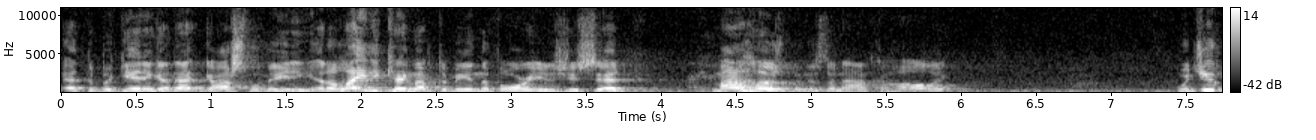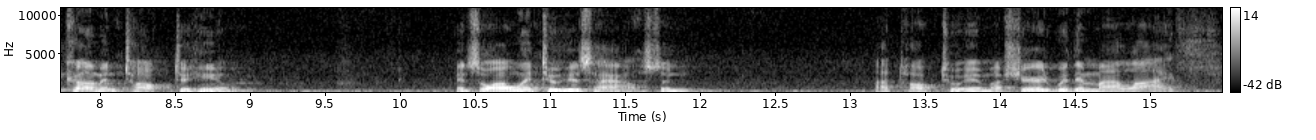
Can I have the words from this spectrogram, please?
at the beginning of that gospel meeting. And a lady came up to me in the foyer and she said, My husband is an alcoholic. Would you come and talk to him? And so I went to his house and I talked to him. I shared with him my life.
